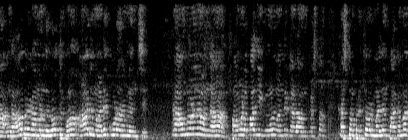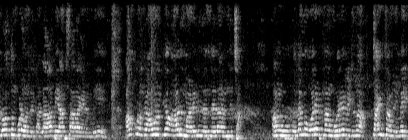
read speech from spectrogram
அங்கே ஆபரகாம் இருந்த லோத்துக்கும் ஆடு மாடு கூடாரங்களும் இருந்துச்சு. ஆனால் அவங்களோட தான் வந்தான். அப்போ அவங்கள பாதிக்கவங்களும் வந்திருக்காள் அவங்க கஷ்டம் கஷ்டம் பிரச்சனை ஒரு மாதிரின்னு பார்க்காம லோத்தும் கூட வந்திருக்காளா ஆபிராம் சாராய நம்பி. அவங்க கூட வந்து அவனுக்கும் ஆடு மாடுகள் இருந்து தான் இருந்துச்சான் அவங்க எல்லாமே ஒரே இடத்துல அவங்க ஒரே வீட்டில் தான் ஜாயின்ட் ஃபேமிலி மாதிரி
